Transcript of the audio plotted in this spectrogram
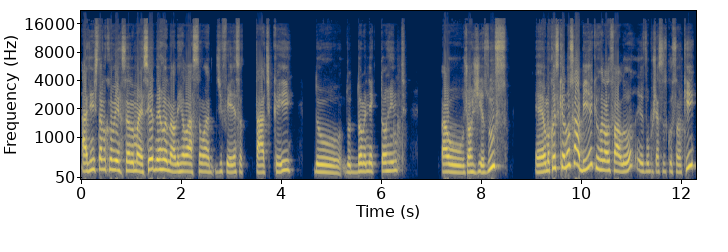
A gente tava conversando mais cedo, né, Ronaldo, em relação à diferença tática aí do, do Dominic Torrent ao Jorge Jesus. É uma coisa que eu não sabia que o Ronaldo falou, eu vou puxar essa discussão aqui,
